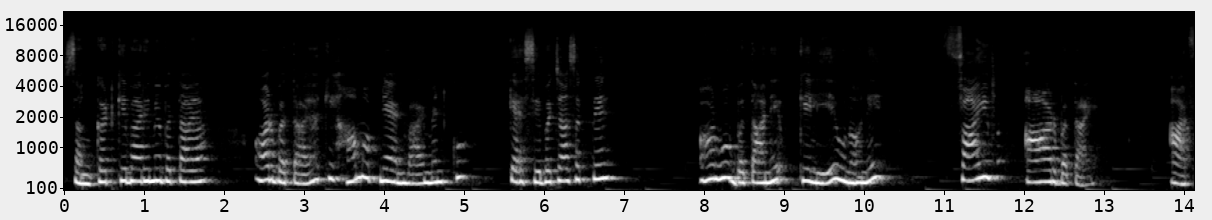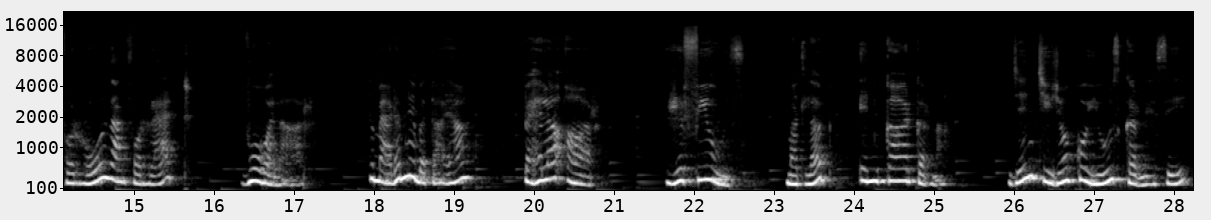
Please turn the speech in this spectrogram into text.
संकट के बारे में बताया और बताया कि हम अपने एनवायरमेंट को कैसे बचा सकते हैं। और वो बताने के लिए उन्होंने फाइव आर बताए। R for rose R for rat वो वाला आर। तो मैडम ने बताया, पहला आर रिफ्यूज मतलब इनकार करना। जिन चीज़ों को यूज़ करने से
